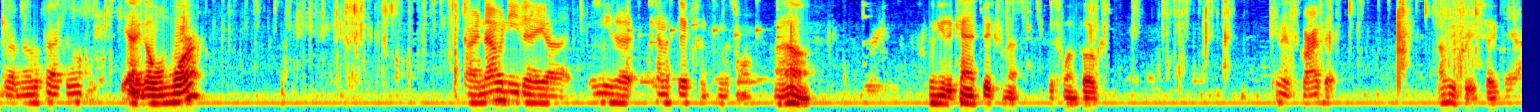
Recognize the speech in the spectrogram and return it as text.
Got another pack to open? Yeah, I got one more. All right, now we need a uh, we need a Kenneth Dixon from this one. Oh. We need a can Kenneth Dixon that this one, folks. Can inscribe it. That'd be pretty sick. Yeah.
